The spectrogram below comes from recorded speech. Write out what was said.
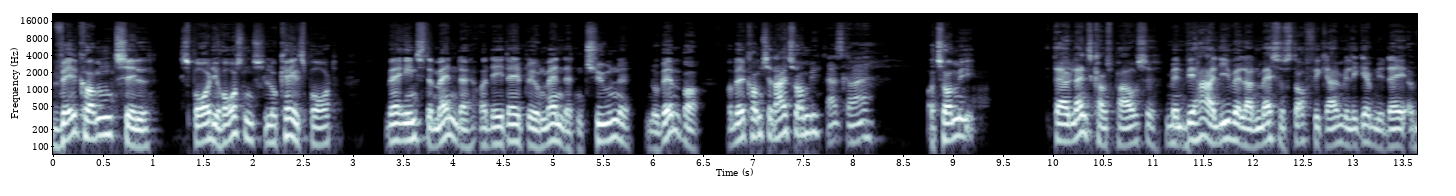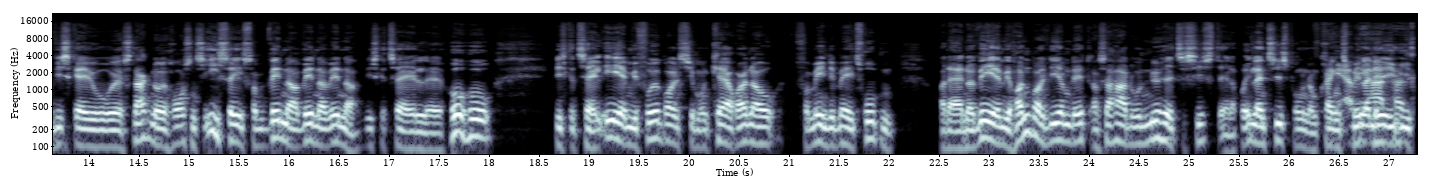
Velkommen til Sport i Horsens, lokalsport, hver eneste mandag, og det er i dag blevet mandag den 20. november. Og velkommen til dig, Tommy. Tak skal du have. Og Tommy, der er jo landskampspause, men vi har alligevel en masse stof, vi gerne vil igennem i dag, og vi skal jo øh, snakke noget Horsens IC, som vinder og vinder og vinder. Vi skal tale HH, øh, vi skal tale EM i fodbold, Simon Kjær Rønov formentlig med i truppen, og der er noget VM i håndbold lige om lidt, og så har du en nyhed til sidst, eller på et eller andet tidspunkt omkring Ja, spillerne vi har i... et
